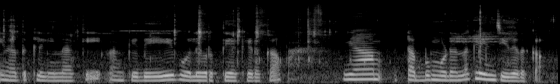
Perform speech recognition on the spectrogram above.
ഇതിനകത്ത് ക്ലീൻ ആക്കി നമുക്ക് ഇതേപോലെ വൃത്തിയാക്കി എടുക്കാം. ഞാൻ ടബും കൂടെ ഒന്ന് ക്ലീൻ ചെയ്തെടുക്കാം പതുങ്ങിയിരിക്കുക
